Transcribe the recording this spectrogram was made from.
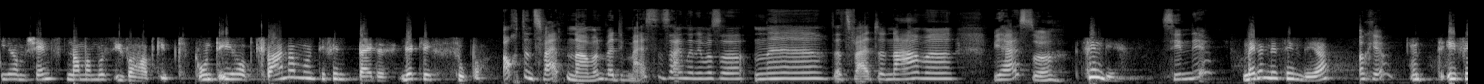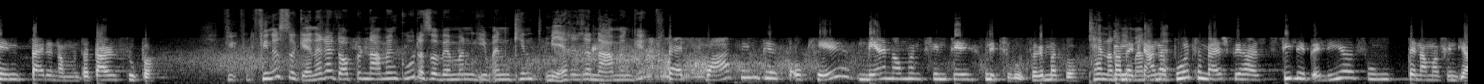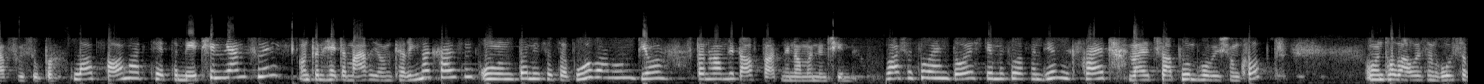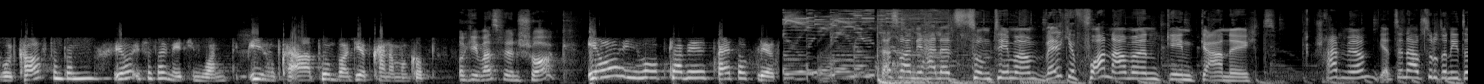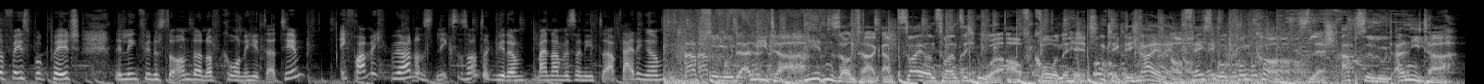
Ich habe den schönsten Namen, was es überhaupt gibt. Und ich habe zwei Namen und ich finde beide wirklich super. Auch den zweiten Namen, weil die meisten sagen dann immer so, ne, der zweite Name. Wie heißt du? Cindy. Cindy? Melanie Cindy, ja. Okay. Und ich finde beide Namen total super. Findest du generell Doppelnamen gut? Also wenn man einem Kind mehrere Namen gibt? Bei zwei finde ich es okay, mehr Namen finde ich nicht so gut, sag ich mal so. Kenn noch Weil mein jemanden, kleiner der- Bub zum Beispiel heißt Philipp Elias und den Namen finde ich auch voll super. Laut Frauenarzt hätte er Mädchen werden sollen und dann hätte er Mario und Karina geheißen und dann ist er so ein Bub und ja, dann haben die Taufpaten den Namen entschieden. War schon so enttäuscht, ich hab mich so auf den Dirndl gefreut, weil zwei Buben habe ich schon gehabt. Und habe auch alles in rosa-rot gekauft und dann, ja, ist es ein Mädchen geworden. Ich habe keine, ah, Buben waren, die hab keinen Namen gehabt. Okay, was für ein Schock. Ja, ich habe, glaube ich, drei Tage gelernt. Das waren die Highlights zum Thema, welche Vornamen gehen gar nicht. Schreib mir jetzt in der Absolut Anita Facebook-Page. Den Link findest du online auf kronehit.at. Ich freue mich, wir hören uns nächsten Sonntag wieder. Mein Name ist Anita Abteidinger. Absolut Anita. Jeden Sonntag ab 22 Uhr auf Krone Hit. Und klick dich rein auf facebook.com slash absolutanita.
